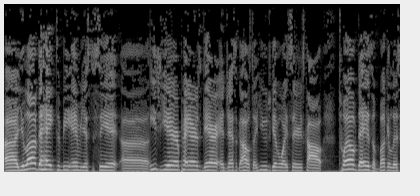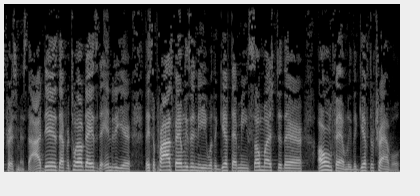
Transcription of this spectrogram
Uh, you love to hate to be envious to see it. Uh, each year, parents, Garrett and Jessica host a huge giveaway series called 12 Days of Bucket List Christmas. The idea is that for 12 days at the end of the year, they surprise families in need with a gift that means so much to their own family, the gift of travel.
